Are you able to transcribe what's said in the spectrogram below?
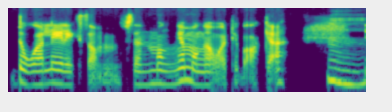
dålig liksom sedan många, många år tillbaka. Mm.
